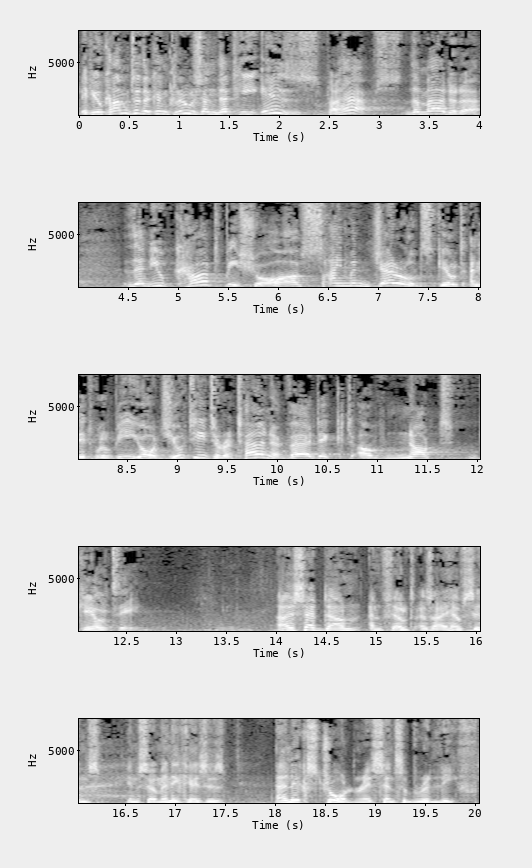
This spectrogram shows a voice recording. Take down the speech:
If you come to the conclusion that he is, perhaps, the murderer, then you can't be sure of Simon Gerald's guilt, and it will be your duty to return a verdict of not guilty. I sat down and felt, as I have since, in so many cases, an extraordinary sense of relief.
